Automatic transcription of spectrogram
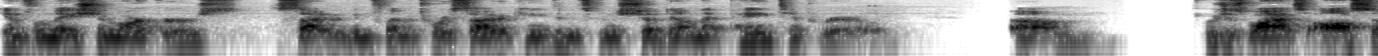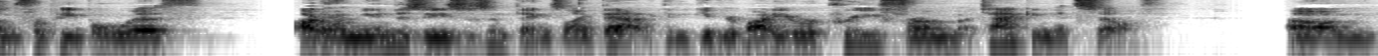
inflammation markers side of the inflammatory cytokines and it's going to shut down that pain temporarily um, which is why it's awesome for people with autoimmune diseases and things like that. It can give your body a reprieve from attacking itself. Um,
